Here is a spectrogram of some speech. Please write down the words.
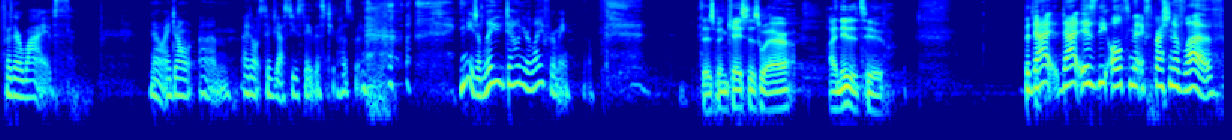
for their wives. No, I don't, um, I don't suggest you say this to your husband. you need to lay down your life for me. No. There's been cases where I needed to. But that, that is the ultimate expression of love,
